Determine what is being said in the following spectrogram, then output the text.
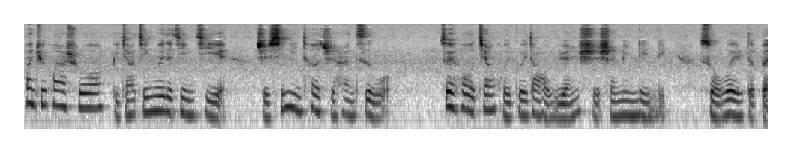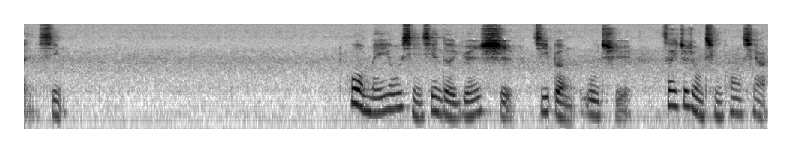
换句话说，比较精微的境界指心灵特质和自我，最后将回归到原始生命力里所谓的本性，或没有显现的原始基本物质。在这种情况下，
